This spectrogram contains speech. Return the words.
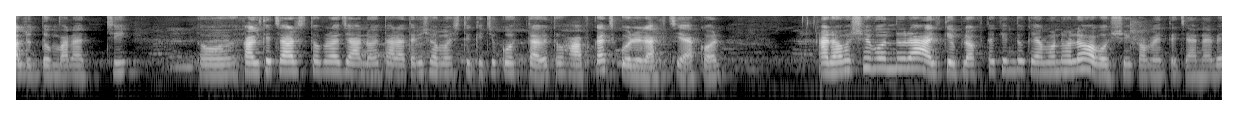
আলুর দম বানাচ্ছি। তো কালকে চার্জ তোমরা জানো, তাড়াতাড়ি সমস্ত কিছু করতে হবে, তো হাফ কাজ করে রাখছি এখন। আর অবশ্যই বন্ধুরা আজকে ব্লগটা কিন্তু কেমন হলো অবশ্যই কমেন্টে জানাবে।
